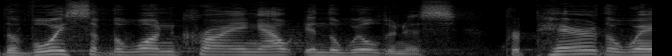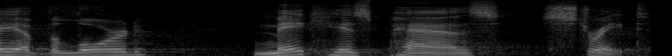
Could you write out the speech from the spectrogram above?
The voice of the one crying out in the wilderness, Prepare the way of the Lord, make his paths straight.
